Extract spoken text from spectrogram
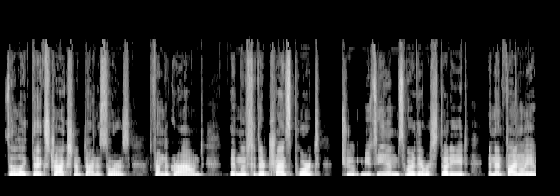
So, like the extraction of dinosaurs from the ground, it moves to their transport to museums where they were studied and then finally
